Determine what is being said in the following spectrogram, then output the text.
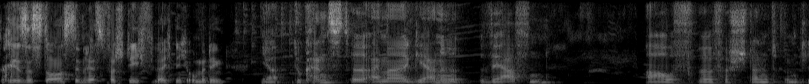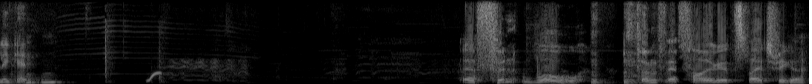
Resistance, den Rest verstehe ich vielleicht nicht unbedingt. ja, du kannst äh, einmal gerne werfen auf äh, Verstand und Legenden. Äh, fün wow. Fünf Erfolge, zwei Trigger.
